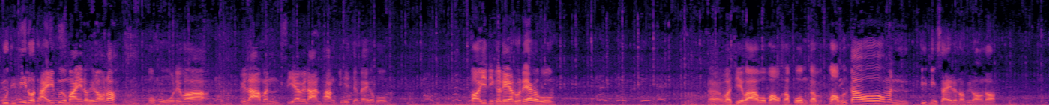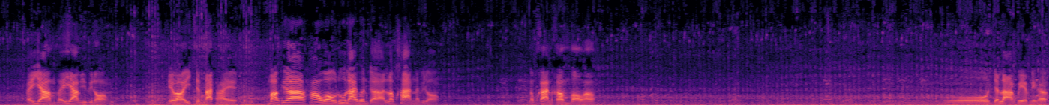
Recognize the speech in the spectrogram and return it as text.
ผู้ที่มีรถไถมือใหม่เนาะพี่น้องเนาะโมโหได้ว่าเวลามันเสียเวลามันพังจะเฮ็ดจังไดครับผมก็อีนี่ก็แล้วรถแน่ครับผมว่าสิว่าเบาๆครับผมกับเบาคือเก่ามันติดนิสัยแล้วเนาะพี่น้องเนาะพยายามพยายามอยู่พี่น้องเดี๋ยวว่าอีจะตัดให้บางเทื่อเฮาเว้าดูร้ายเพิ่อนก็รำคาญนะพี่น้องน้ำคานข้ามเบาเฮาโอ้ จะลากแบบนี้ครับ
